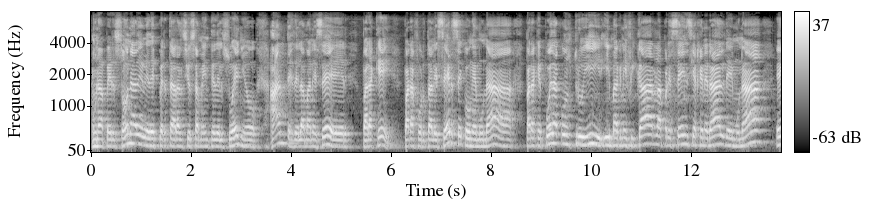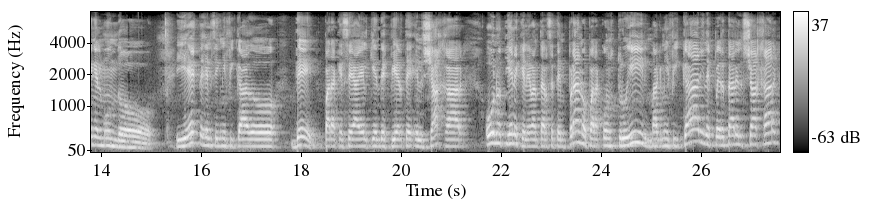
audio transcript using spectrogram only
una persona debe despertar ansiosamente del sueño antes del amanecer. ¿Para qué? Para fortalecerse con emuná, para que pueda construir y magnificar la presencia general de emuná en el mundo. Y este es el significado de para que sea él quien despierte el shahar uno tiene que levantarse temprano para construir, magnificar y despertar el Shahar,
